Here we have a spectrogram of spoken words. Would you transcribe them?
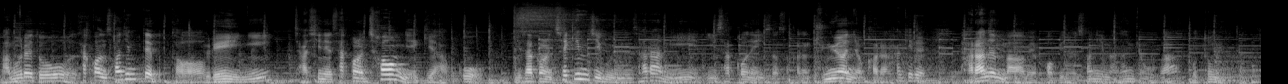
아무래도 사건 선임 때부터 의뢰인이 자신의 사건을 처음 얘기하고 이 사건을 책임지고 있는 사람이 이 사건에 있어서 가장 중요한 역할을 하기를 바라는 마음의 법인을 선임하는 경우가 보통입니다.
